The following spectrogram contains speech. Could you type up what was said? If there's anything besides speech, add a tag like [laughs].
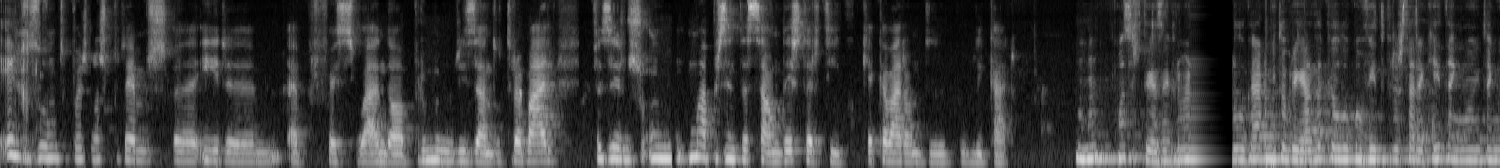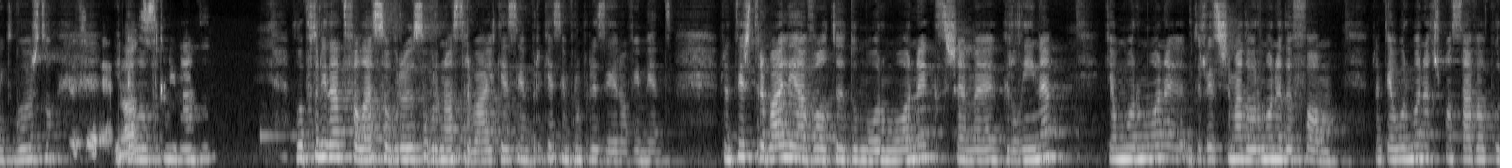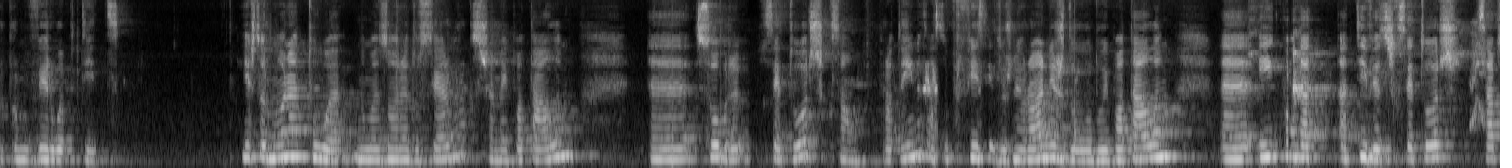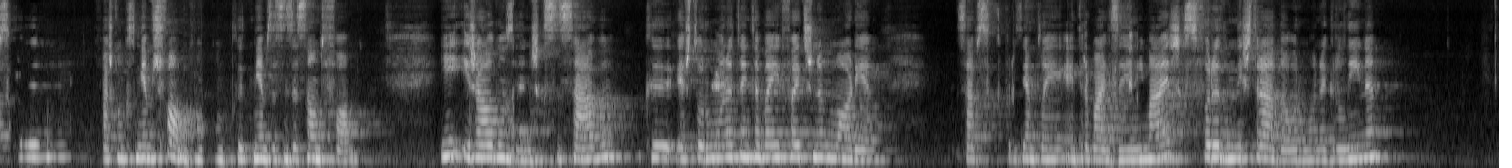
em resumo, depois nós podemos uh, ir uh, aperfeiçoando ou promenorizando o trabalho, fazermos um, uma apresentação deste artigo que acabaram de publicar. Uhum, com certeza. Em primeiro lugar, muito obrigada pelo convite para estar aqui, tenho, tenho muito gosto é e pela oportunidade pela oportunidade de falar sobre, sobre o nosso trabalho, que é, sempre, que é sempre um prazer, obviamente. Portanto, este trabalho é à volta de uma hormona que se chama grelina, que é uma hormona, muitas vezes chamada hormona da fome. Portanto, é a hormona responsável por promover o apetite. Esta hormona atua numa zona do cérebro, que se chama hipotálamo, Uh, sobre receptores, que são proteínas, à superfície dos neurónios do, do hipotálamo, uh, e quando ativa esses receptores, sabe-se que faz com que tenhamos fome, com que tenhamos a sensação de fome. E, e já há alguns anos que se sabe que esta hormona tem também efeitos na memória. Sabe-se que, por exemplo, em, em, trabalhos em animais, que se for administrada a hormona grelina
